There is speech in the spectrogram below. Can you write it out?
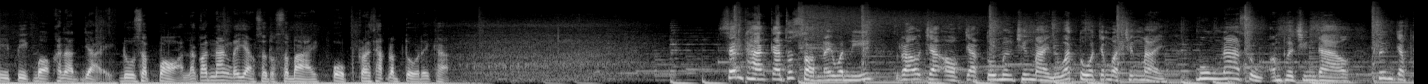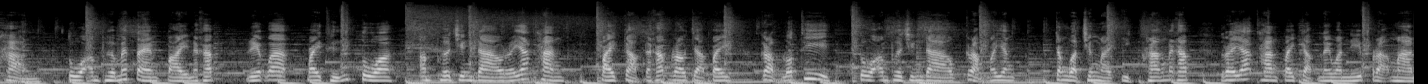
มีปีกเบาะขนาดใหญ่ ดูสปอร์ตแล้วก็นั่งได้อย่างสะดวกสบาย โอบกระชับลำตัวได้ครับเส้นทางการทดสอบในวันนี้ เราจะออกจากตัวเมืองเชียงใหม่หรือว่าตัวจังหวัดเชียงใหม่ มุ่งหน้าสู่อำเภอเชียงดาว ซึ่งจะผ่าน ตัวอำเภอแม่แตงไปนะครับ เรียกว่าไปถึงตัวอำเภอเชียงดาวระยะทางไปกลับนะครับ เราจะไปกลับรถที่ตัวอำเภอเชียงดาว กลับมายังจังหวัดเชียงใหม่อีกครั้งนะครับ ระยะทางไปกลับในวันนี้ประมาณ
